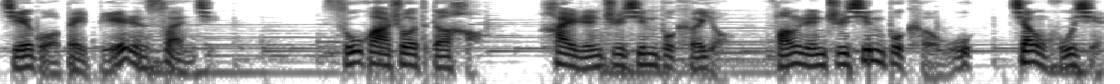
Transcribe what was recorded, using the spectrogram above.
结果被别人算计。俗话说得好，害人之心不可有，防人之心不可无。江湖险，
